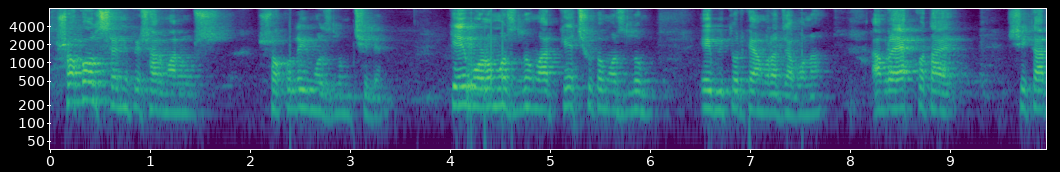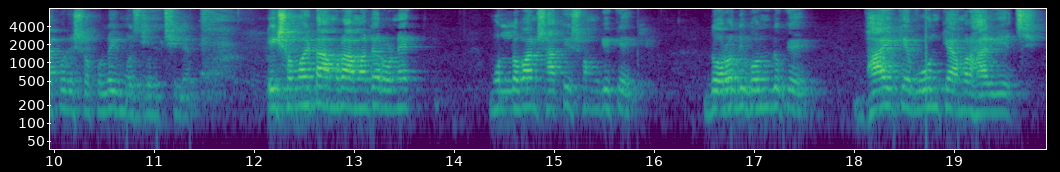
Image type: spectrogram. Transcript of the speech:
সকল শ্রেণি পেশার মানুষ, সকলেই মজলুম ছিলেন। কে বড় মজলুম আর কে ছোট মজলুম এই বিতর্কে আমরা যাব না। আমরা এক কথায় স্বীকার করি, সকলেই মজলুম ছিলেন। এই সময়টা আমরা আমাদের অনেক মূল্যবান সাথী সঙ্গীকে, দরদি বন্ধুকে ভাইকে, বোনকে আমরা হারিয়েছি।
